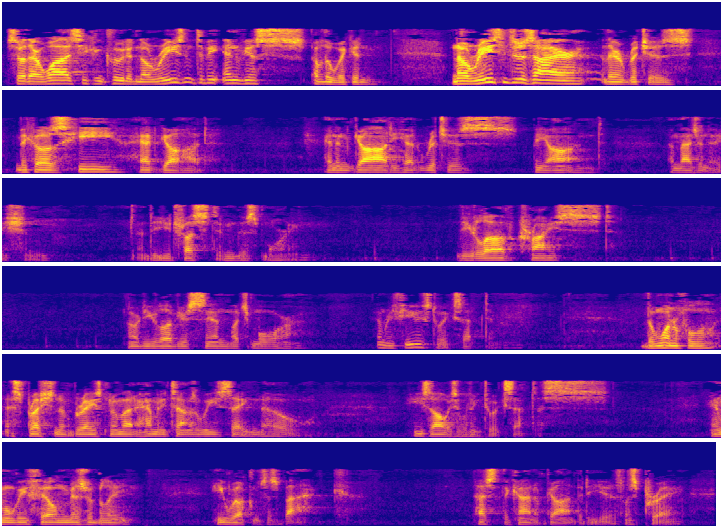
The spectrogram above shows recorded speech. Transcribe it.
So there was, he concluded, no reason to be envious of the wicked no reason to desire their riches because he had God. And in God he had riches beyond imagination. And do you trust him this morning? Do you love Christ? Or do you love your sin much more and refuse to accept him? The wonderful expression of grace, no matter how many times we say no, He's always willing to accept us. And when we fail miserably, He welcomes us back. That's the kind of God that He is. Let's pray.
